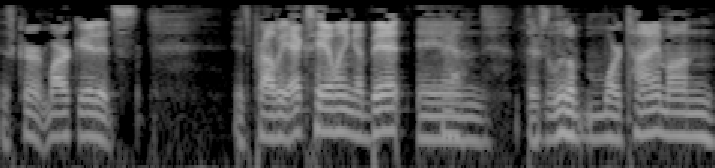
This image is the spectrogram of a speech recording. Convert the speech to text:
This current market, it's it's probably exhaling a bit, and yeah. there's a little more time on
